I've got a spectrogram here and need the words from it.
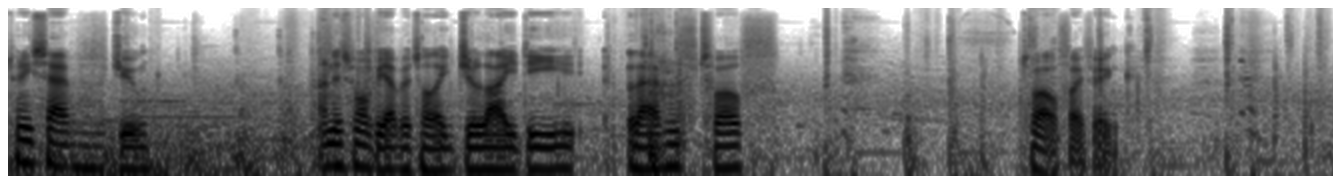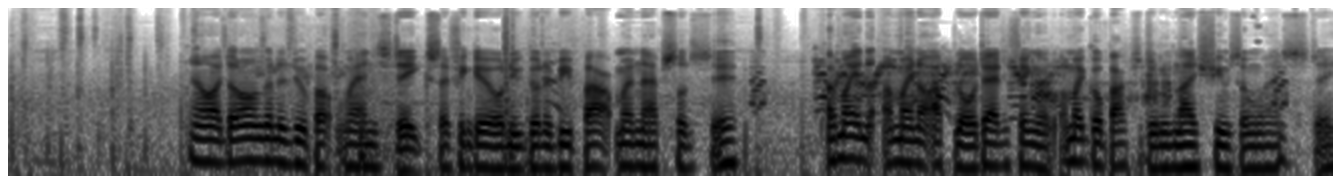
27th of June. And this won't be up until like July the 11th, 12th. 12th I think. No, I don't know what I'm gonna do about Wednesday because I think I'm only gonna be Batman episodes there. I might I might not upload anything. I might go back to doing live streams on Wednesday.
